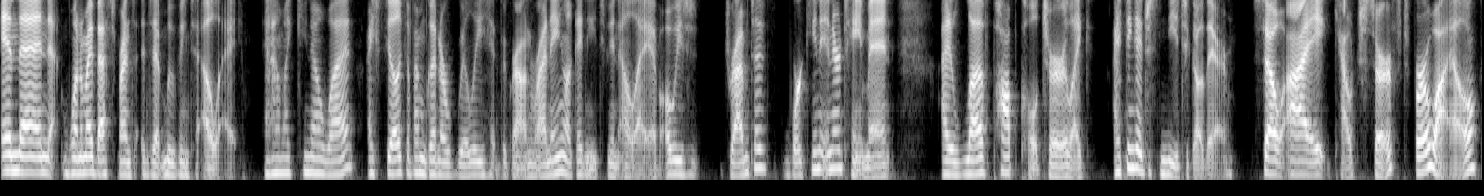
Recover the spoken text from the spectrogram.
And then one of my best friends ended up moving to LA. And I'm like, you know what? I feel like if I'm going to really hit the ground running, like I need to be in LA. I've always dreamt of working in entertainment. I love pop culture. Like, I think I just need to go there. So I couch surfed for a while,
